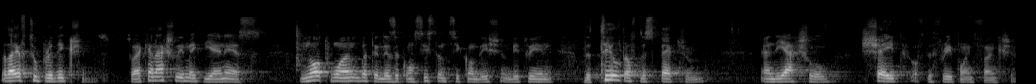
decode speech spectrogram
but I have two predictions. So I can actually make the ns not 1, but then there's a consistency condition between the tilt of the spectrum and the actual shape of the three-point function,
